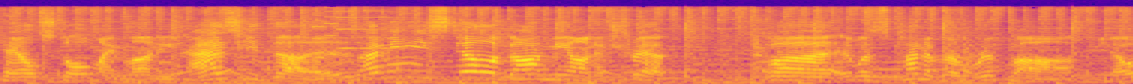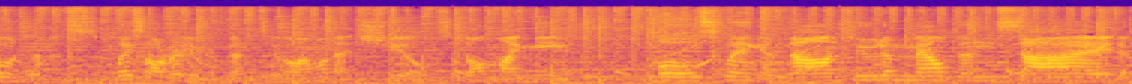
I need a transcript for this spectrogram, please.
Tails stole my money. As he does. I mean, he still got me on a trip, but it was kind of a ripoff, you know? Is a place I already been to. Oh, I'm on that shield, so don't mind me. Moles clinging on to the mountainside,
